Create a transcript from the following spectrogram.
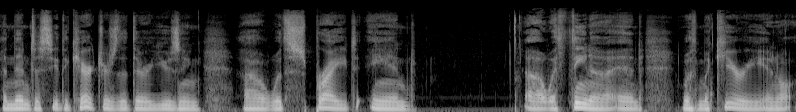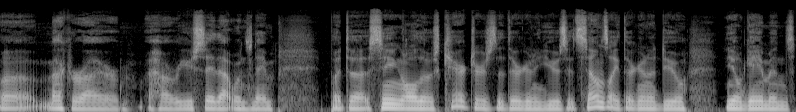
And then to see the characters that they're using uh, with Sprite and uh, with Thena and with Makiri and uh, Makari, or however you say that one's name. But uh, seeing all those characters that they're going to use, it sounds like they're going to do Neil Gaiman's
